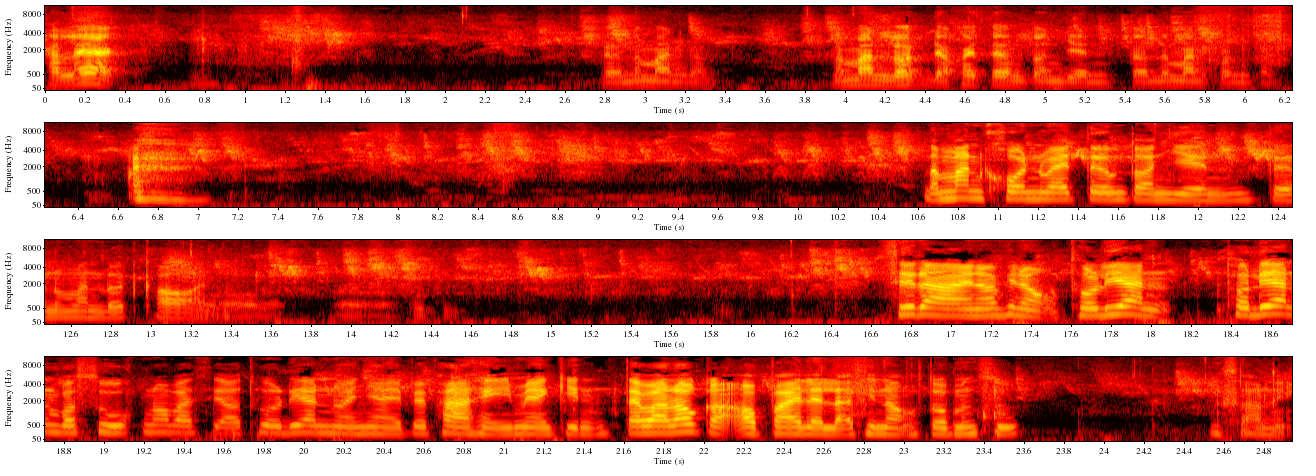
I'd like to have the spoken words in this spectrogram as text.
คันแรก เติมน้ำมันก่อน น้ำมันลดเดี๋ยวค่อยเติมตอนเย็น เติมน้ำมันคนก่อน น้ำมันคนไว้เติมตอนเย็น เติมน้ำมันรถก่อน อ๋อเหรอเออเออพูดถูกเสียดายเนาะพี่น้องทุเรียน ทุเรียนบ่สุกเนาะบาเสียวทุเรียนหน่วยใหญ่ไปพาให้อีแม่กิน แต่ว่าเราก็เอาไปเลยแหละพี่น้องตัวมันสุกสาวนี้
